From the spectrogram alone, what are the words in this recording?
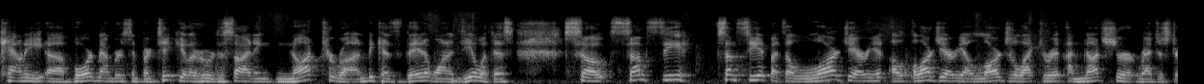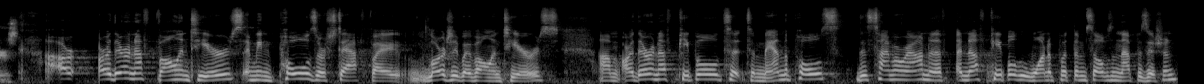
county uh, board members in particular, who are deciding not to run because they don't want to deal with this. So some see some see it, but it's a large area, a, large area, a large electorate. I'm not sure it registers. Are are there enough volunteers? I mean, polls are staffed by largely by volunteers. Um, are there enough people to, to man the polls this time around? Enough, enough people who want to put themselves in that position?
